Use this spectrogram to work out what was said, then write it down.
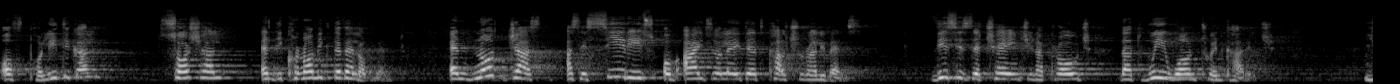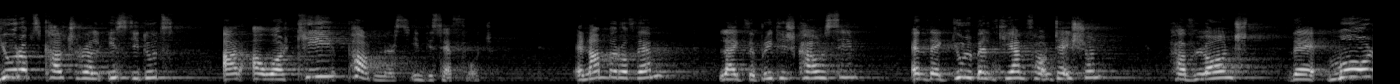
of political, social, and economic development, and not just as a series of isolated cultural events. This is a change in approach that we want to encourage. Europe's cultural institutes are our key partners in this effort. A number of them, like the British Council and the Gulbenkian Foundation, have launched the More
